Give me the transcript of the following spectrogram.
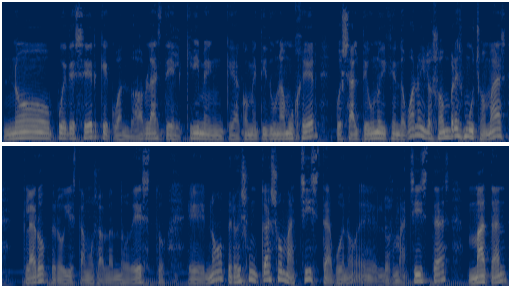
No puede ser que cuando hablas del crimen que ha cometido una mujer, pues salte uno diciendo, bueno, y los hombres mucho más. Claro, pero hoy estamos hablando de esto. Eh, no, pero es un caso machista. Bueno, eh, los machistas matan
